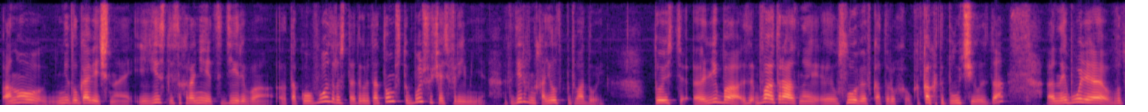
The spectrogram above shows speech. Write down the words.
оно недолговечное. И если сохраняется дерево такого возраста, это говорит о том, что большую часть времени это дерево находилось под водой. То есть э, либо бывают разные э, условия, в которых как это получилось, да. Э, наиболее вот,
